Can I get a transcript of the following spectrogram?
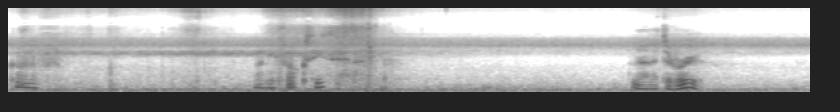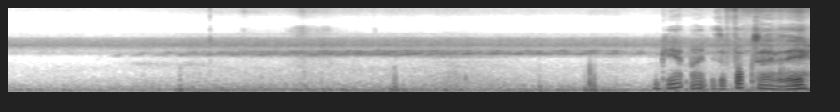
What kind of bloody fox is that? No, that's a roo. Look out, mate. There's a fox over there.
